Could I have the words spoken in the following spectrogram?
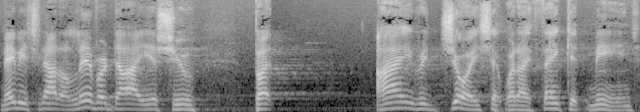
maybe it's not a live or die issue, but I rejoice at what I think it means.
